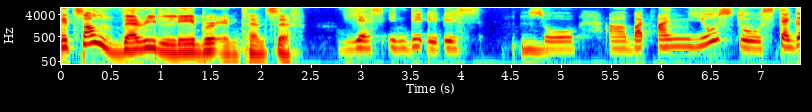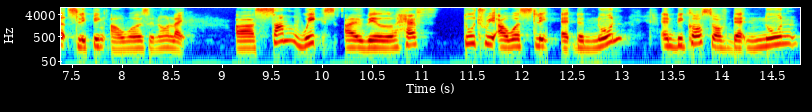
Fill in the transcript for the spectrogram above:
it sounds very labor intensive. Yes, indeed it is. So, uh, but I'm used to staggered sleeping hours. You know, like uh, some weeks I will have two three hours sleep at the noon, and because of that noon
